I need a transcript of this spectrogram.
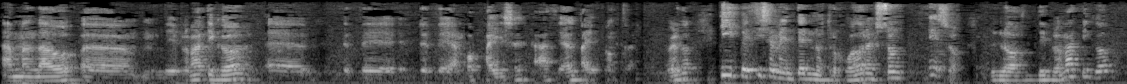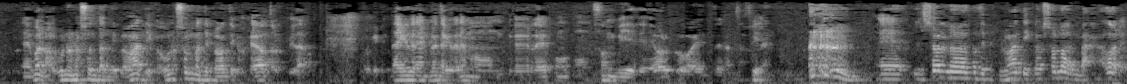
han mandado eh, diplomáticos eh, desde, desde ambos países hacia el país contrario, ¿de acuerdo? Y precisamente nuestros jugadores son eso, los diplomáticos, eh, bueno, algunos no son tan diplomáticos, algunos son más diplomáticos que otros, cuidado. Porque hay que tener en cuenta que tenemos un, zombie de orco entre nuestras filas. Eh, son los diplomáticos, son los embajadores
